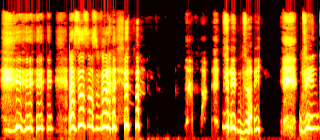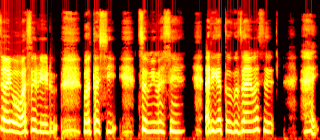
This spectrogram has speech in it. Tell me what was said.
あ、そうそう、素晴らしい。全在。全在を忘れる。私。すみません。ありがとうございます。はい。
